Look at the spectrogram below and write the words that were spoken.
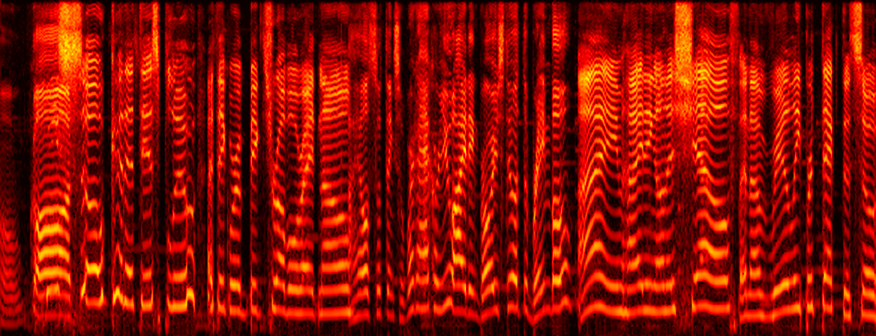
Oh god. He's so good at this, Bloo. I think we're in big trouble right now. I also think so. Where the heck are you hiding, bro? Are you still at the rainbow? I'm hiding on a shelf and I'm really protected, so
